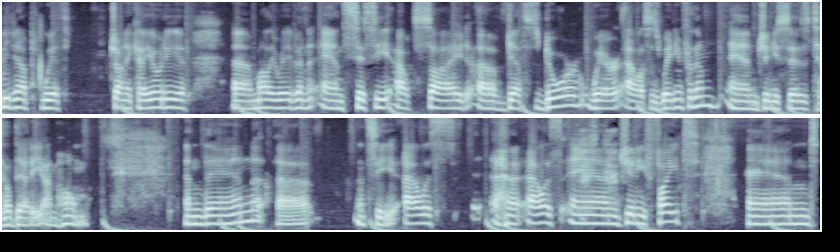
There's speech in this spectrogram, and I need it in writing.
meeting up with Johnny Coyote, uh, Molly Raven, and Sissy outside of Death's door, where Alice is waiting for them. And Ginny says, "Tell Daddy I'm home." And then uh, let's see, Alice, Alice and Ginny fight, and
